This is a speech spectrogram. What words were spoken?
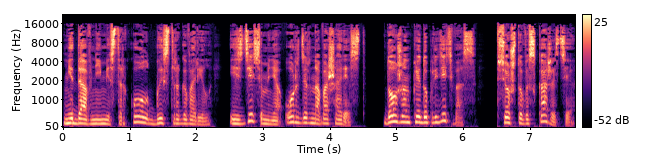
недавний мистер Коул быстро говорил, «И здесь у меня ордер на ваш арест. Должен предупредить вас. Все, что вы скажете,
